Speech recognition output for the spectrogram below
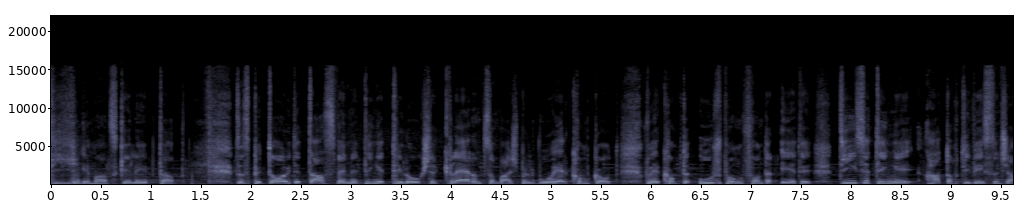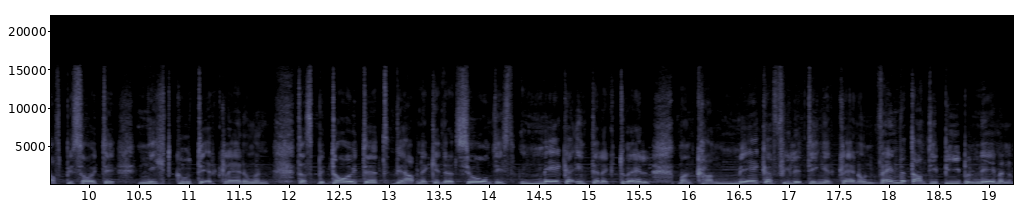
die jemals gelebt hat. Das bedeutet, dass wenn wir Dinge theologisch erklären, zum Beispiel, woher kommt Gott, woher kommt der Ursprung von der Erde. Diese Dinge hat auch die Wissenschaft bis heute nicht gute Erklärungen. Das bedeutet, wir haben eine Generation, die ist mega intellektuell, man kann mega viele Dinge erklären und wenn wir dann die Bibel nehmen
